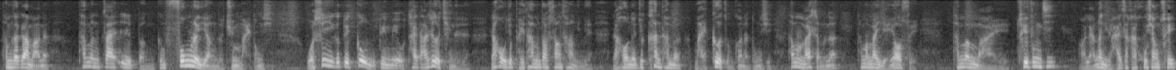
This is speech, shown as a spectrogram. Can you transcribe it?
他们在干嘛呢？他们在日本跟疯了一样的去买东西。我是一个对购物并没有太大热情的人，然后我就陪他们到商场里面，然后呢就看他们买各种各样的东西。他们买什么呢？他们买眼药水，他们买吹风机啊，两个女孩子还互相吹，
